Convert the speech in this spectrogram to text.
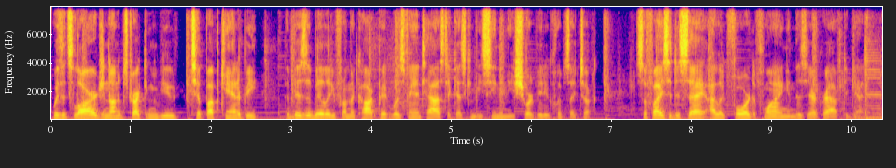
With its large and unobstructing view tip-up canopy, the visibility from the cockpit was fantastic as can be seen in these short video clips I took. Suffice it to say, I look forward to flying in this aircraft again.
